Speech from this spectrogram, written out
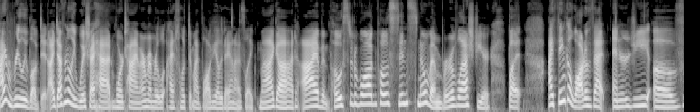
I really loved it. I definitely wish I had more time. I remember I looked at my blog the other day and I was like, my God, I haven't posted a blog post since November of last year. But I think a lot of that energy of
